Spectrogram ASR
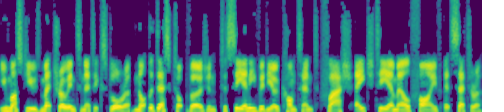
You must use Metro Internet Explorer, not the desktop version, to see any video content, Flash, HTML5, etc.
